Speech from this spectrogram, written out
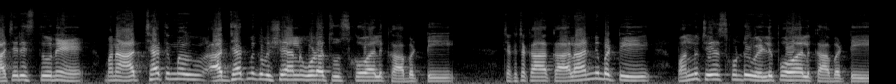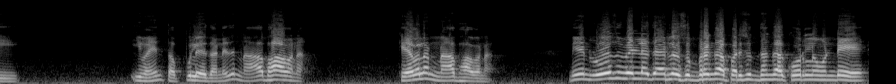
ఆచరిస్తూనే మన ఆధ్యాత్మిక ఆధ్యాత్మిక విషయాలను కూడా చూసుకోవాలి కాబట్టి చకచకా కాలాన్ని బట్టి పనులు చేసుకుంటూ వెళ్ళిపోవాలి కాబట్టి ఇవేం తప్పు లేదనేది నా భావన. కేవలం నా భావన. నేను రోజు వెళ్ళే దారిలో శుభ్రంగా పరిశుద్ధంగా కూరలు వండే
